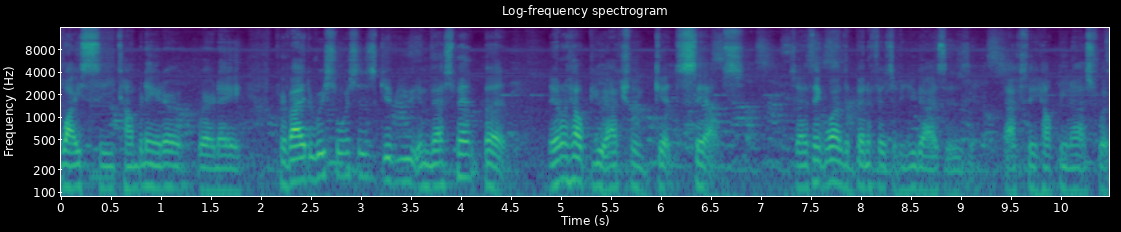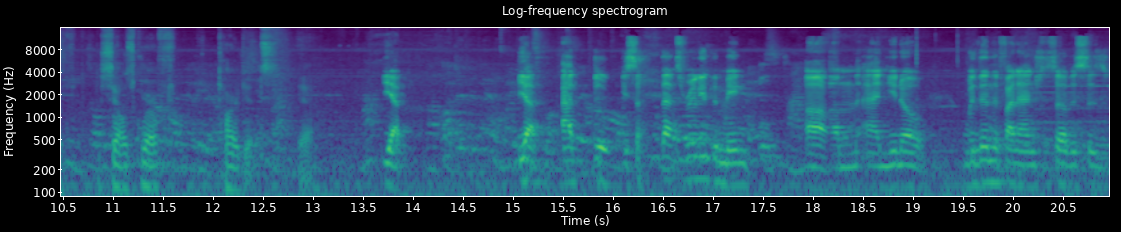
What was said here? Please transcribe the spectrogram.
YC Combinator, where they provide the resources, give you investment, but they don't help you actually get sales. So I think one of the benefits of you guys is actually helping us with sales growth targets. Yeah. Yeah. Yeah, absolutely. So that's really the main goal. Um, and you know, within the financial services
